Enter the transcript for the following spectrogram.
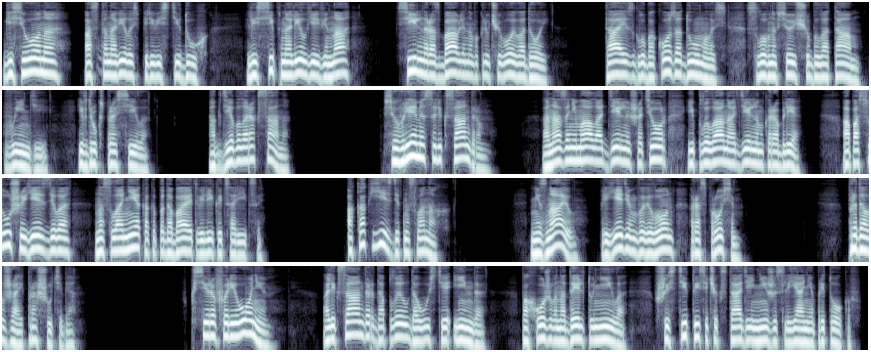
Гесиона остановилась перевести дух. Лисип налил ей вина, сильно разбавленного ключевой водой. Таис глубоко задумалась, словно все еще была там, в Индии, и вдруг спросила, «А где была Роксана?» «Все время с Александром. Она занимала отдельный шатер и плыла на отдельном корабле, а по суше ездила на слоне, как и подобает великой царице. А как ездит на слонах? Не знаю. Приедем в Вавилон, расспросим. Продолжай, прошу тебя. В Ксирофарионе Александр доплыл до устья Инда, похожего на дельту Нила, в шести тысячах стадий ниже слияния притоков.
